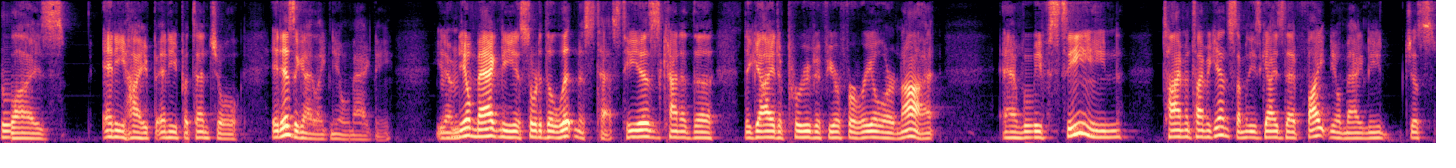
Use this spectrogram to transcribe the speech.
realize any hype, any potential, it is a guy like Neil Magny. You know, Neil Magny is sort of the litmus test. He is kind of the the guy to prove if you're for real or not. And we've seen time and time again some of these guys that fight Neil Magny just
